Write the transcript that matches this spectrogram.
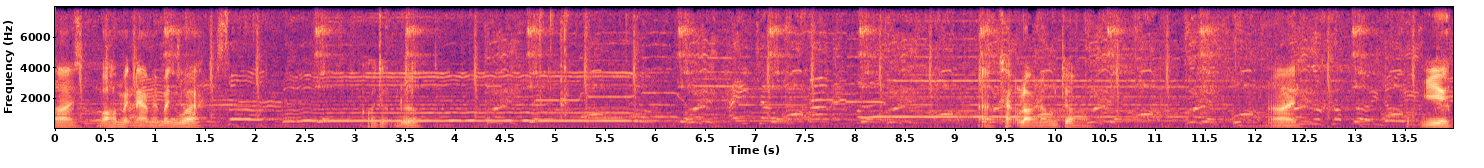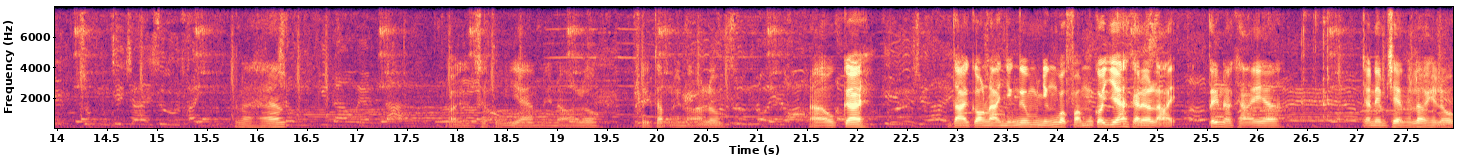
Rồi bỏ hết mặt nạ may bánh qua. Có trận đường. À, khắc loại nóng cho rồi. Phục duyên tức là hán. Loại sắc cũng giảm này nọ luôn. Thì tóc này nọ luôn. Rồi ok. Tại còn lại những cái những vật phẩm có giá khai đỡ lại. Tí nữa khai uh, ờ, cho anh em xem cái lời hello.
